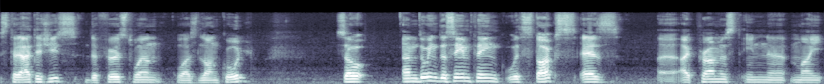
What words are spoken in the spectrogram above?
strategies. The first one was long call. So I'm doing the same thing with stocks as uh, I promised in uh, my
